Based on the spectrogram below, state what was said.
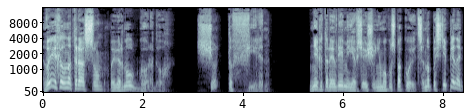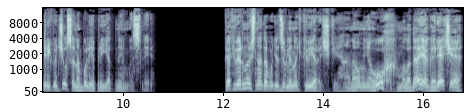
Выехал на трассу, повернул к городу. Чертов филин! Некоторое время я все еще не мог успокоиться, но постепенно переключился на более приятные мысли. Как вернусь, надо будет заглянуть к Верочке. Она у меня, ух, молодая, горячая.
